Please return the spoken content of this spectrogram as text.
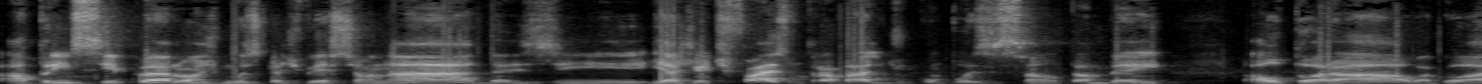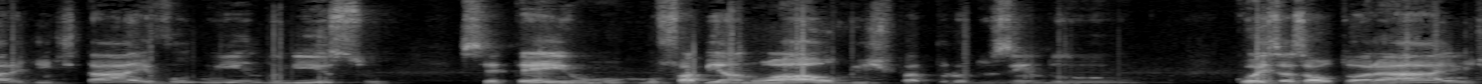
a princípio eram as músicas versionadas e, e a gente faz um trabalho de composição também autoral agora, a gente está evoluindo nisso. Você tem o, o Fabiano Alves produzindo coisas autorais,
